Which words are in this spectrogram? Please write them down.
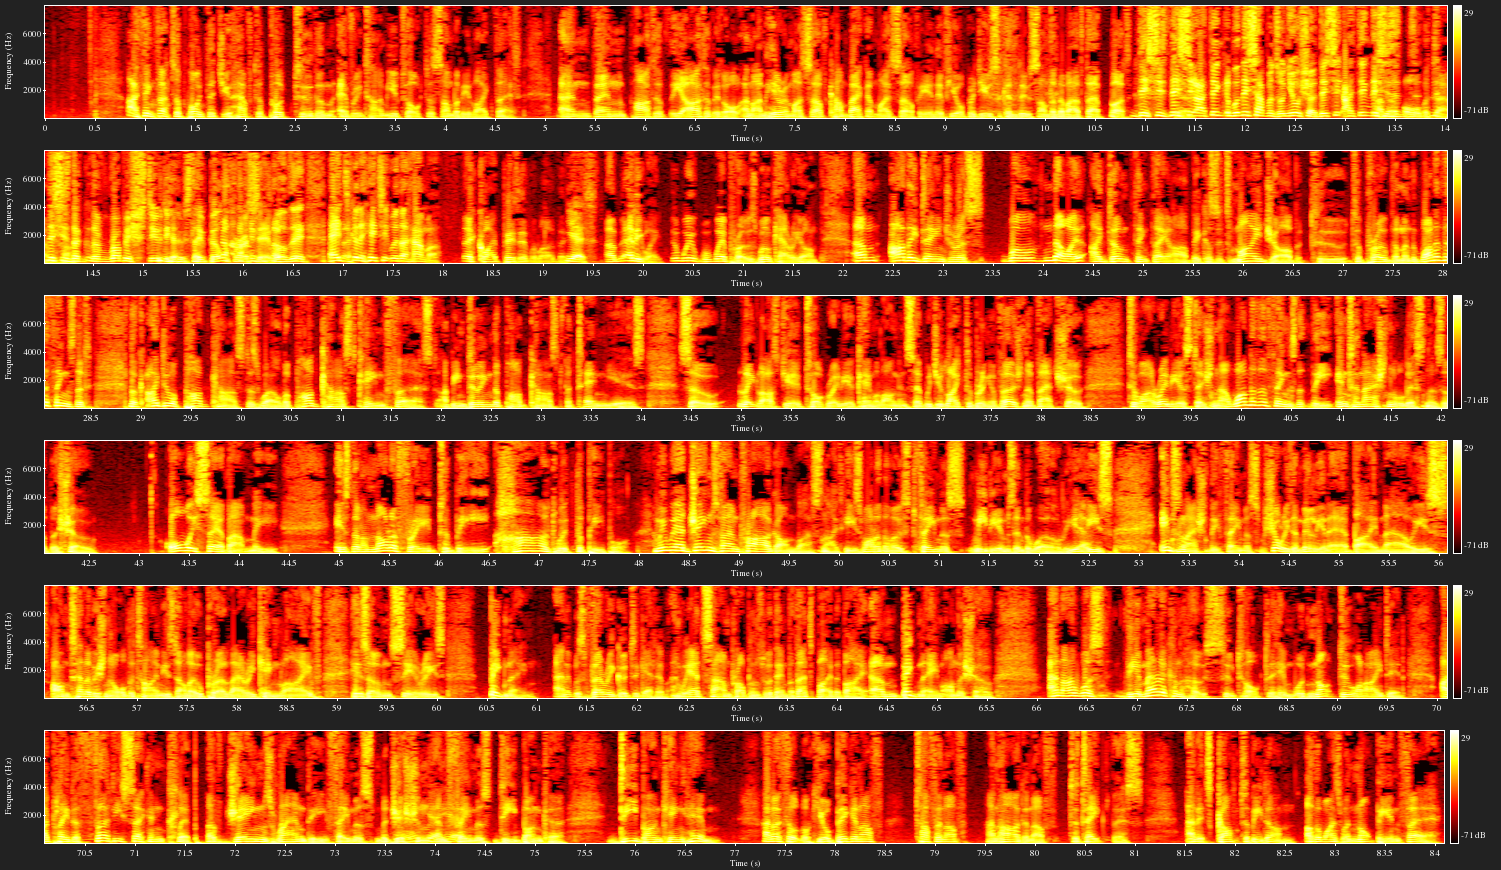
I think that's a point that you have to put to them every time you talk to somebody like that. And then part of the art of it all, and I'm hearing myself come back at myself, Iain, if your producer can do something about that. But This is this. Yeah. I think. Well, this happens on your show. This is. I think this is all the damn this is the, the rubbish studios they've built for us here. Well, the, Ed's going to hit it with a hammer. they're quite pitiful, aren't they? Yes. Um, anyway, we're, we're pros. We'll carry on. Um, are they dangerous? Well, no, I, I don't think they are because it's my job to, to probe them. And one of the things that, look, I do a podcast as well. The podcast came first. I've been doing the podcast for 10 years. So late last year, Talk Radio came along and said, would you like to bring a version of that show to our radio station? Now, one of the things that the international listeners of the show always say about me is that I'm not afraid to be hard with the people. I mean, we had James Van Praagh on last night. He's one of the most famous mediums in the world. You know, he's internationally famous. I'm sure he's a millionaire by now. He's on television all the time. He's done Oprah, Larry King Live, his own series. Big name. And it was very good to get him. And we had sound problems with him, but that's by the by. Um, big name on the show. And I was, the American hosts who talked to him would not do what I did. I played a 30 second clip of James Randi, famous magician and famous debunker, debunking him. And I thought, look, you're big enough, tough enough, and hard enough to take this. And it's got to be done. Otherwise we're not being fair.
